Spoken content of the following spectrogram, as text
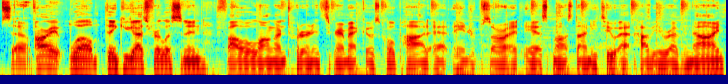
So All right. Well, thank you guys for listening. Follow along on Twitter and Instagram at Ghost Goal Pod, at Andrew Pissarro, at ASMoss92, at Javier Rev 9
